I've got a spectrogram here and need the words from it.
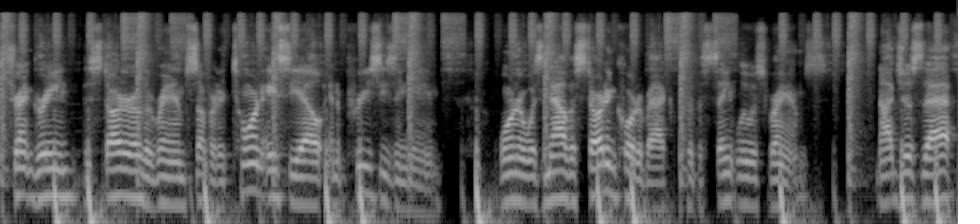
Trent Green, the starter of the Rams, suffered a torn ACL in a preseason game. Warner was now the starting quarterback for the St. Louis Rams. Not just that,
